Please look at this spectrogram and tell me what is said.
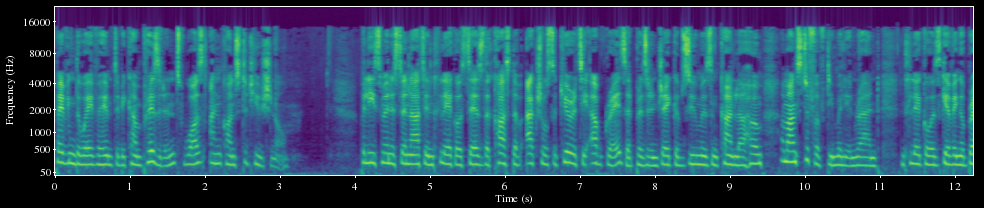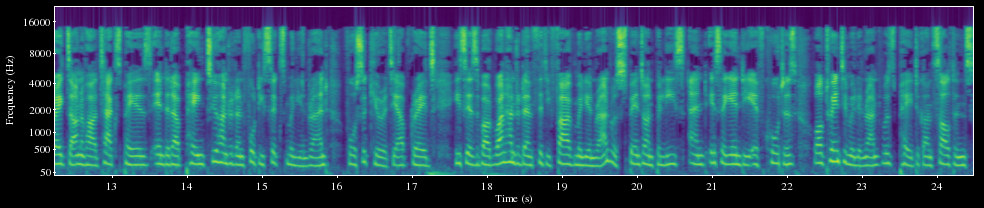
paving the way for him to become president, was unconstitutional. Police Minister Nathi Nhleko says the cost of actual security upgrades at President Jacob Zuma's Nkandla home amounts to 50 million rand. Nhleko is giving a breakdown of how taxpayers ended up paying 246 million rand for security upgrades. He says about 135 million rand was spent on police and SANDF quarters, while 20 million rand was paid to consultants.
